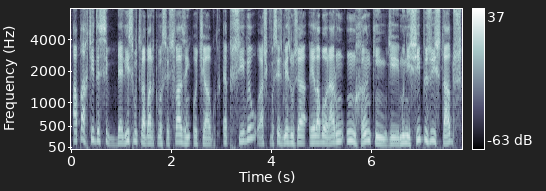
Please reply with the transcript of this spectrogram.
A partir desse belíssimo trabalho que vocês fazem, ô Tiago, é possível, acho que vocês mesmos já elaboraram um ranking de municípios e estados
